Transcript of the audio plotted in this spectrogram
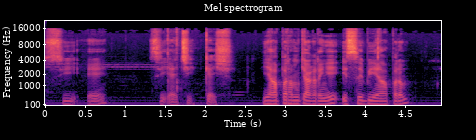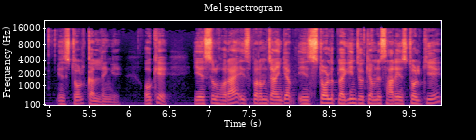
C A C H E cache. यहाँ पर हम क्या करेंगे, इससे भी यहाँ पर हम इंस्टॉल कर लेंगे। ओके, ये इंस्टॉल हो रहा है। इस पर हम जाएँगे अब इंस्टॉल्ड प्लगइन जो कि हमने सारे इंस्टॉल किए।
